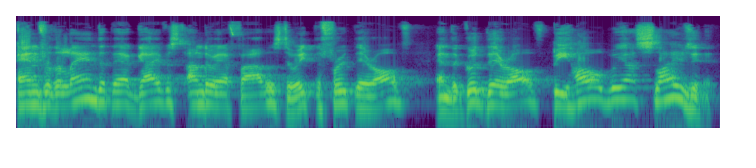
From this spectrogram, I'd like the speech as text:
And for the land that thou gavest unto our fathers to eat the fruit thereof and the good thereof, behold, we are slaves in it.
